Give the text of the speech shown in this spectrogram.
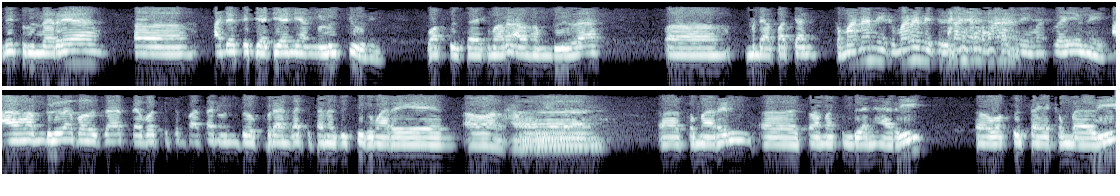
Ini sebenarnya eh, ada kejadian yang lucu nih. Waktu saya kemarin, alhamdulillah eh, mendapatkan Ke mana nih? Ke mana nih? Ceritanya ke mana nih Mas Bayu nih? Alhamdulillah Pak Ustadz dapat kesempatan untuk berangkat ke Tanah Suci kemarin. Oh, Alhamdulillah. Eh, eh, kemarin eh, selama 9 hari eh, waktu saya kembali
